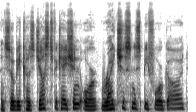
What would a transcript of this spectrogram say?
And so, because justification or righteousness before God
